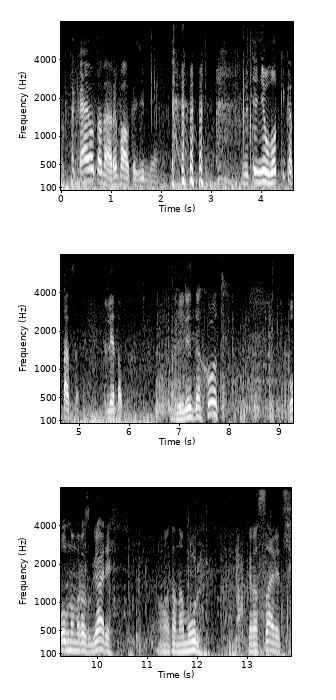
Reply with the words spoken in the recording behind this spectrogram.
Вот такая вот она, рыбалка зимняя. Тебе не в лодке кататься летом. Ледоход в полном разгаре. Вот он Амур, красавец.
